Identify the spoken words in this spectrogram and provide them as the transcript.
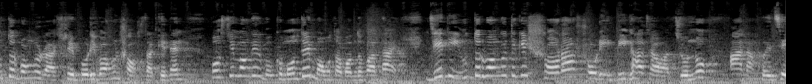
উত্তরবঙ্গ রাষ্ট্রের পরিবহন সংস্থাকে দেন। পশ্চিমবঙ্গের মুখ্যমন্ত্রী মমতা বন্দ্যোপাধ্যায়, যেটি উত্তরবঙ্গ থেকে সরাসরি দীঘা যাওয়ার জন্য আনা হয়েছে।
